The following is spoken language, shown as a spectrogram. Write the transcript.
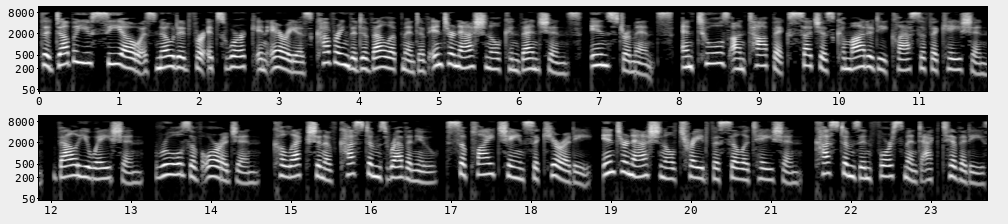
The WCO is noted for its work in areas covering the development of international conventions, instruments, and tools on topics such as commodity classification, valuation, rules of origin, collection of customs revenue, supply chain security, international trade facilitation, customs enforcement activities,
